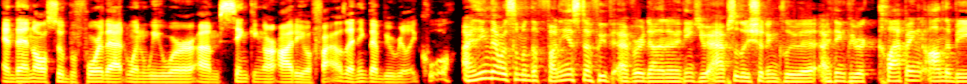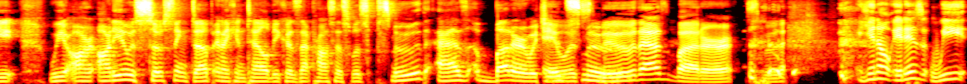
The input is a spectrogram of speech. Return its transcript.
and then also before that when we were um, syncing our audio files. I think that'd be really cool. I think that was some of the funniest stuff we've ever done, and I think you absolutely should include it. I think we were clapping on the beat. We our audio is so synced up, and I can tell because that process was smooth as butter, which It is was smooth. smooth. as butter. Smooth. you know, it is. We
